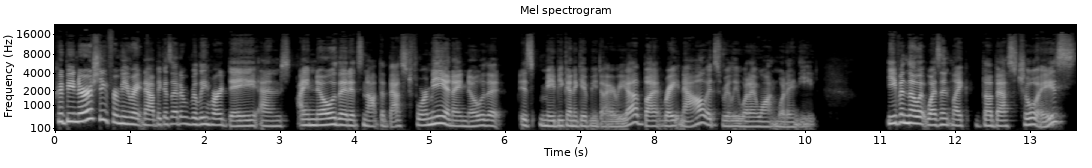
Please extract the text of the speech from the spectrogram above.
could be nourishing for me right now because I had a really hard day and I know that it's not the best for me. And I know that it's maybe going to give me diarrhea, but right now it's really what I want and what I need. Even though it wasn't like the best choice,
